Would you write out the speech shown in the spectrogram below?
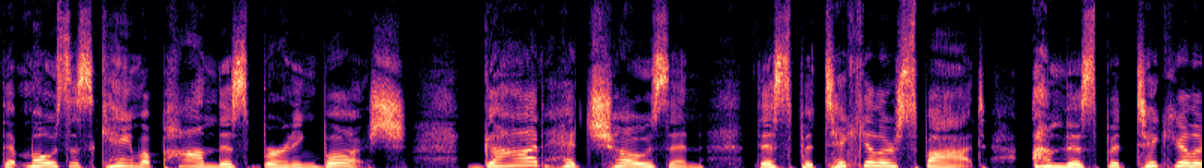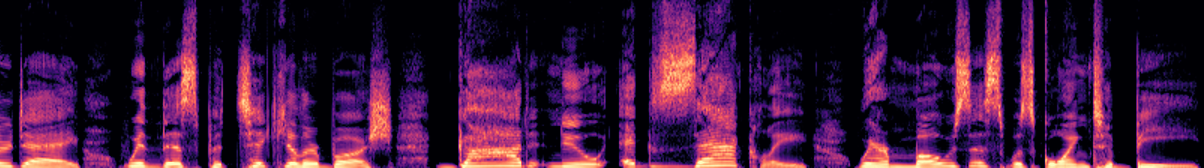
that Moses came upon this burning bush. God had chosen this particular spot on this particular day with this particular bush. God knew exactly where Moses was going to be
